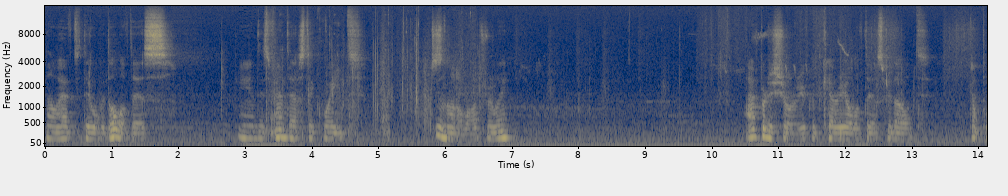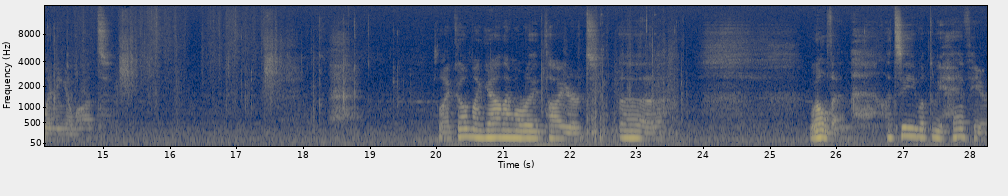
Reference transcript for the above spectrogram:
Now I have to deal with all of this. And this fantastic weight. Which is not a lot, really. I'm pretty sure you could carry all of this without complaining a lot. Like, oh my god, I'm already tired. Uh, well then, let's see what we have here.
